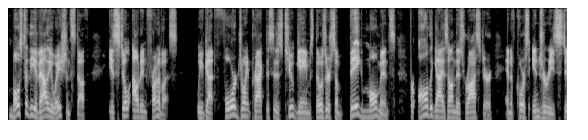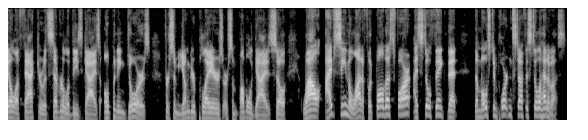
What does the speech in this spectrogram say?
most of the evaluation stuff is still out in front of us We've got four joint practices, two games. Those are some big moments for all the guys on this roster. And of course, injuries still a factor with several of these guys opening doors for some younger players or some bubble guys. So while I've seen a lot of football thus far, I still think that the most important stuff is still ahead of us.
